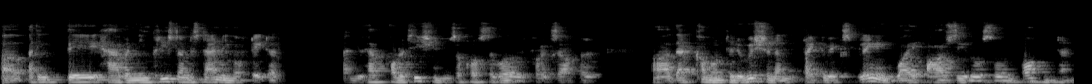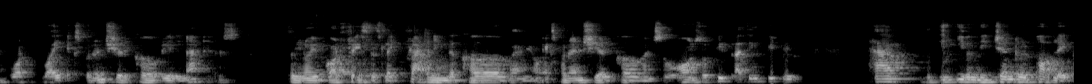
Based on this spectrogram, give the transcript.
uh, I think they have an increased understanding of data. And you have politicians across the world, for example, uh, that come on television and try to explain why R0 is so important and what why exponential curve really matters. So, you know, you've got phrases like flattening the curve and, you know, exponential curve and so on. So people, I think people have the, even the general public,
